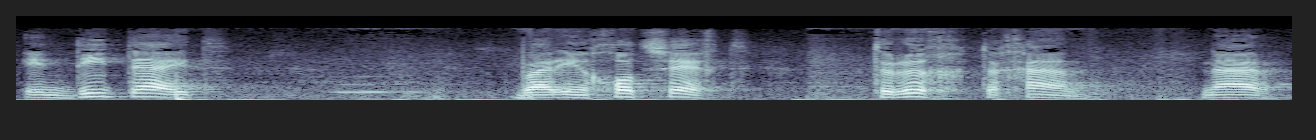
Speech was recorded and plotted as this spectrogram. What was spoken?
In die tijd waarin God zegt terug te gaan naar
